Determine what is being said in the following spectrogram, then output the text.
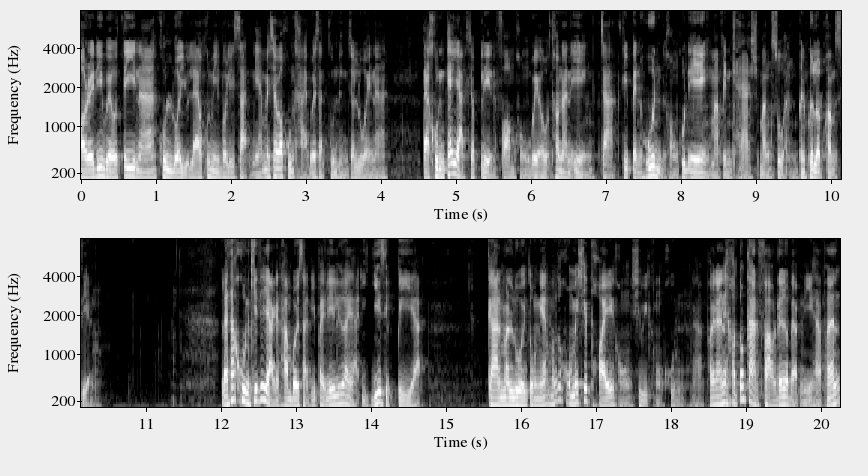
already wealthy นะ คุณรวยอยู่แล้วคุณมีบริษัทเนี้ยไม่ใช่ว่าคุณขายบริษัทคุณถึงจะรวยนะ แต่คุณแค่อยากจะเปลี่ยนฟอร์มของ wealth เท่านั้นเอง จากที่เป็นหุ้นของคุณเองมาเป็น cash บางส่วนเพื่อเพื่อลดความเสี่ยง และถ้าคุณคิดจะอยากจะทำบริษัทนี้ไปเรื่อยๆอะอีก 20 ปีอะการมารวยตรงนี้มันก็คงไม่ใช่ point ของชีวิตของคุณนะเพราะฉะนั้นเขาต้องการ founder แบบนี้ครับเพราะฉะนั้น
